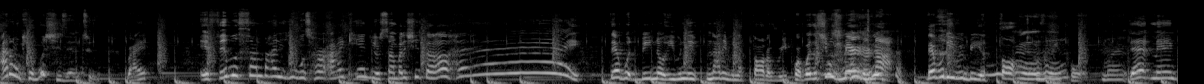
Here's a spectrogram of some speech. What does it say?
I don't care what she's into, right? If it was somebody who was her eye candy or somebody she thought, oh hey, there would be no even not even a thought of report whether she was married or not. There would even be a thought of mm-hmm. report. Right. That man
